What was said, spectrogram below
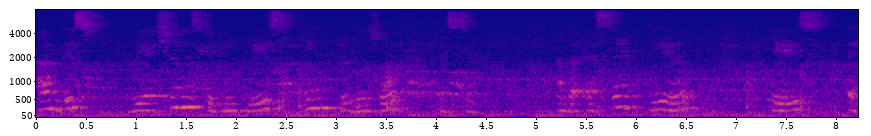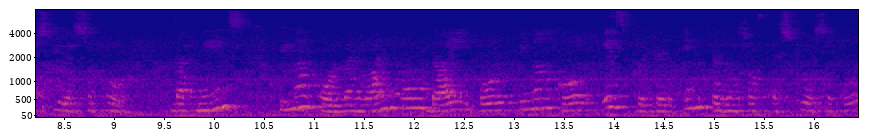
And this reaction is taking place in presence of acid. And the acid here is H2SO4. That means pinacol, when one 1,2-diol pinacol is treated in presence of H2SO4,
